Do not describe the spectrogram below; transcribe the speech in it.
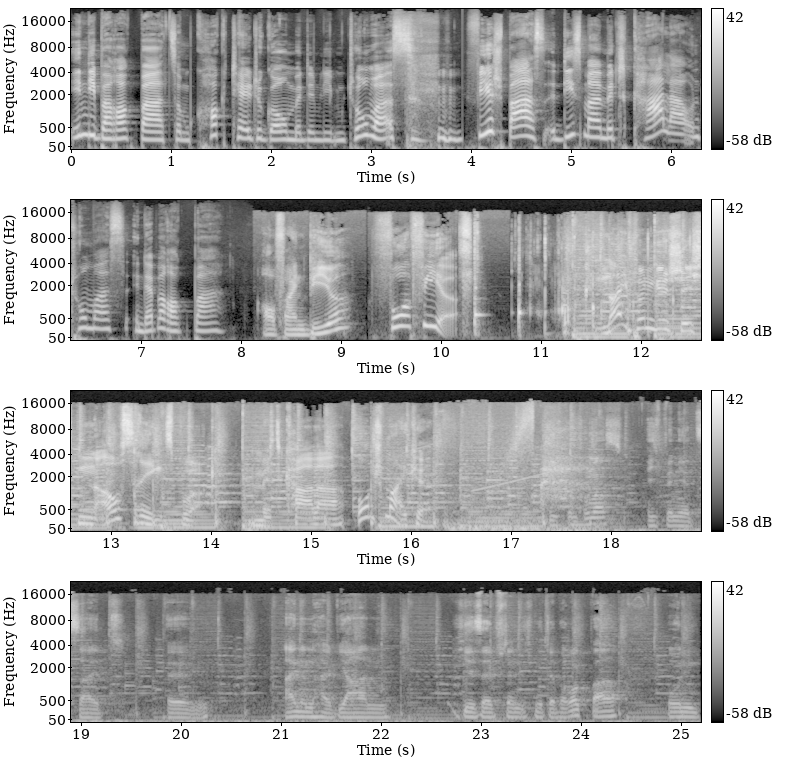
in die Barockbar zum Cocktail to go mit dem lieben Thomas. Viel Spaß diesmal mit Carla und Thomas in der Barockbar. Auf ein Bier vor vier. Kneipengeschichten aus Regensburg. Mit Carla und Maike. Ich bin Thomas. Ich bin jetzt seit ähm, eineinhalb Jahren hier selbstständig mit der Barockbar und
